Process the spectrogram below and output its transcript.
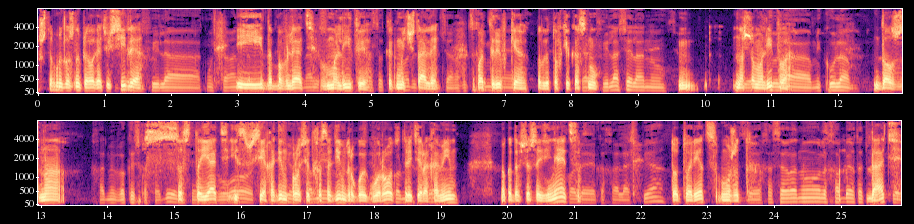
что мы должны прилагать усилия и добавлять в молитве, как мы читали в отрывке подготовки ко сну. Наша молитва должна состоять из всех. Один просит хасадим, другой гвурот, третий рахамим. но когда все соединяется, то Творец может дать,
